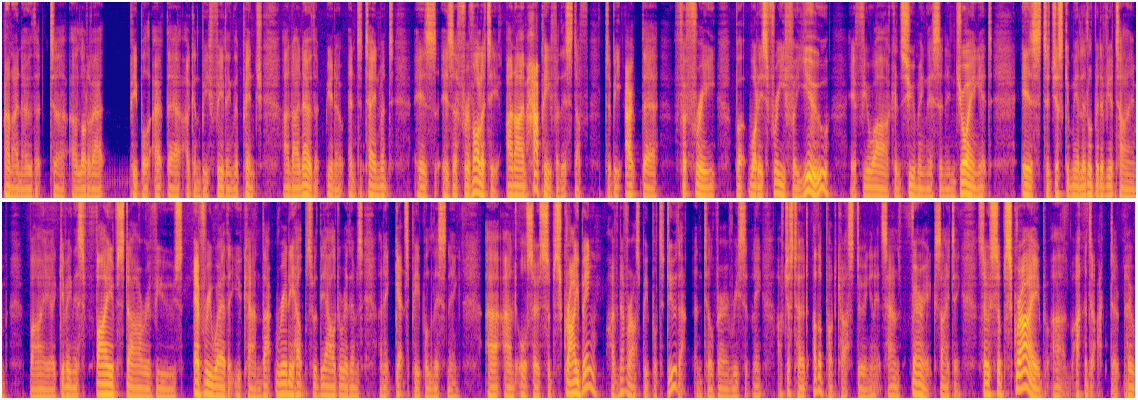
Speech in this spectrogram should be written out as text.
And I know that uh, a lot of out- people out there are going to be feeling the pinch. And I know that, you know, entertainment is, is a frivolity. And I'm happy for this stuff to be out there for free. But what is free for you, if you are consuming this and enjoying it, is to just give me a little bit of your time by uh, giving this five star reviews everywhere that you can. That really helps with the algorithms and it gets people listening. Uh, and also subscribing. I've never asked people to do that until very recently. I've just heard other podcasts doing it. It sounds very exciting. So subscribe. Uh, I don't know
